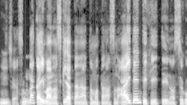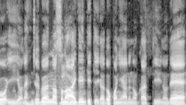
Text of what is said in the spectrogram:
うん。そのなんか今の好きだったなと思ったのはそのアイデンティティっていうのはすごいいいよね。自分のそのアイデンティティがどこにあるのかっていうので、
